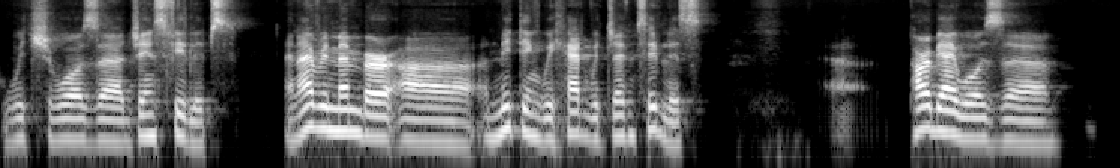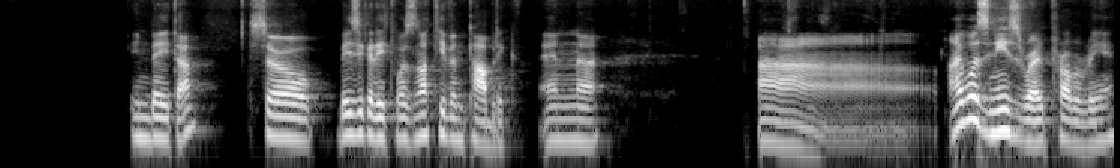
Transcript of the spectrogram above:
which was uh, James Phillips, and I remember uh, a meeting we had with James Phillips. Uh, Power BI was uh, in beta, so basically it was not even public, and uh, I was in Israel probably,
